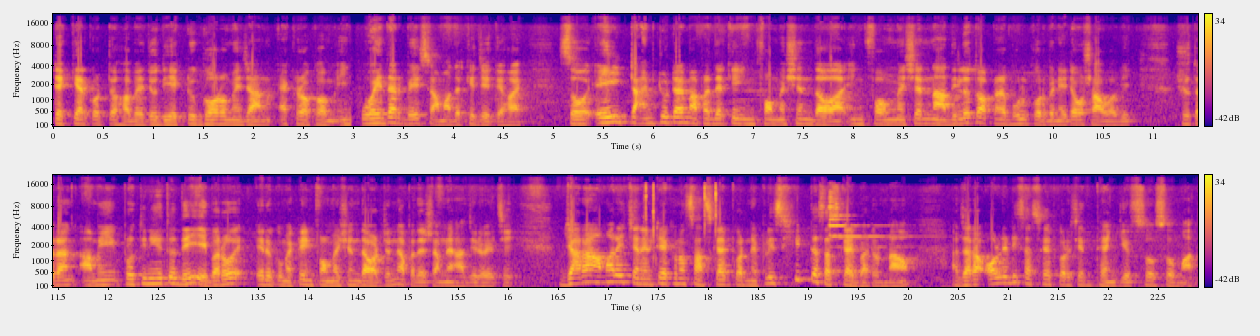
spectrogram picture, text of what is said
টেক কেয়ার করতে হবে। যদি একটু গরমে যান, একরকম। ওয়েদার বেসড আমাদেরকে যেতে হয়। সো এই টাইম টু টাইম আপনাদেরকে ইনফরমেশন দেওয়া ইনফরমেশন না দিলেও তো আপনারা ভুল করবেন, এটাও স্বাভাবিক। সুতরাং আমি প্রতিনিয়ত দিই, এবারও এরকম একটা ইনফরমেশন দেওয়ার জন্য আপনাদের সামনে হাজির হয়েছি। যারা আমার এই চ্যানেলটি এখনও সাবস্ক্রাইব করেন please hit the subscribe button now আর যারা অলরেডি সাবস্ক্রাইব করেছেন thank you so so much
